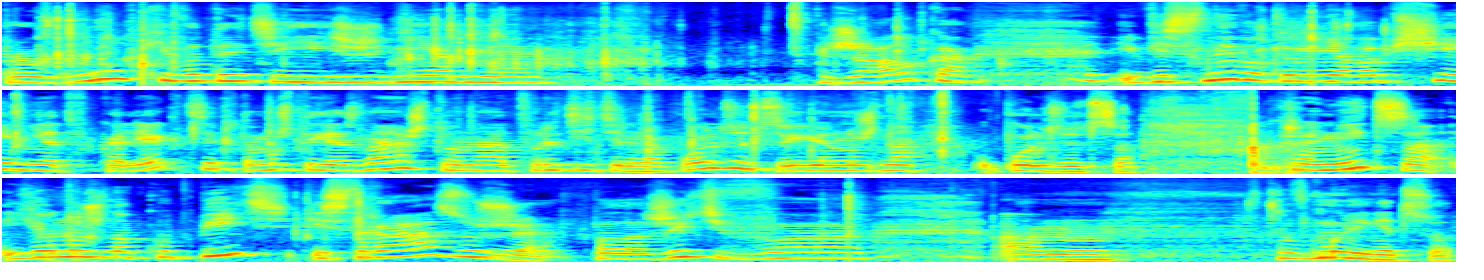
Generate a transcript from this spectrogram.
прогулки вот эти ежедневные. Жалко. И весны вот у меня вообще нет в коллекции, потому что я знаю, что она отвратительно пользуется, ее нужно пользуется, храниться, ее нужно купить и сразу же положить в эм, в мыльницу.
